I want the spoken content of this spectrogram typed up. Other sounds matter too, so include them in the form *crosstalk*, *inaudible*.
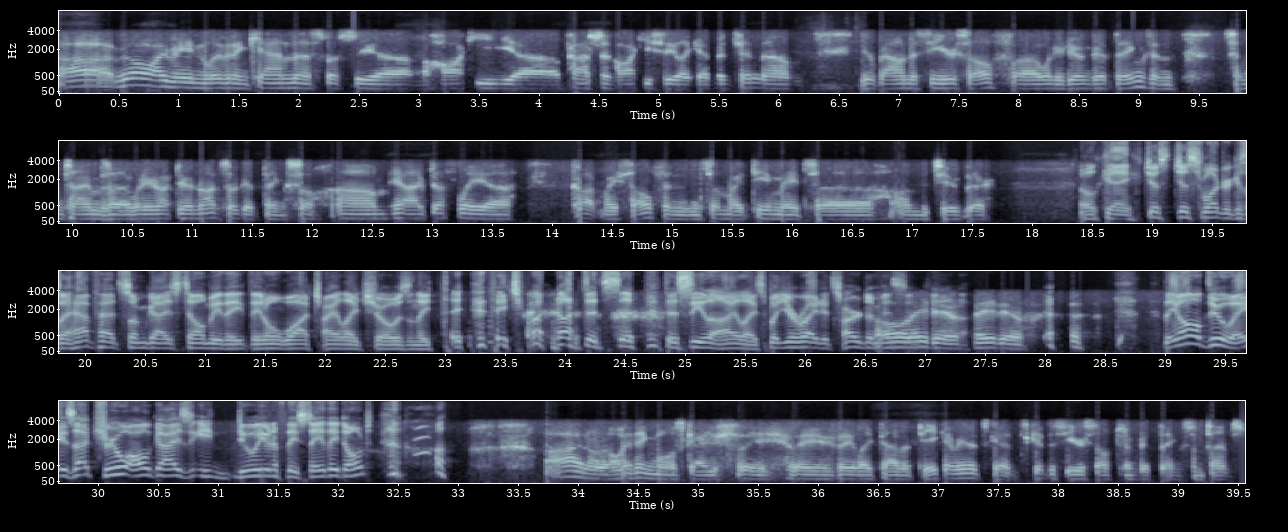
Uh, no, I mean living in Canada, especially uh, a hockey, uh, passionate hockey city like Edmonton, um, you're bound to see yourself uh, when you're doing good things, and sometimes uh, when you're not doing not so good things. So, um, yeah, I've definitely uh, caught myself and some of my teammates uh, on the tube there. Okay, just just wondering because I have had some guys tell me they, they don't watch highlight shows and they *laughs* they, they try not to see, to see the highlights. But you're right; it's hard to miss. Oh, they do. They do. *laughs* They all do. Eh? Is that true? All guys do, even if they say they don't. *laughs* I don't know. I think most guys they, they they like to have a peek. I mean, it's good. It's good to see yourself doing good things sometimes.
